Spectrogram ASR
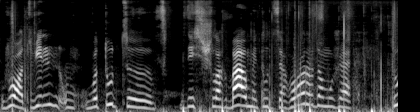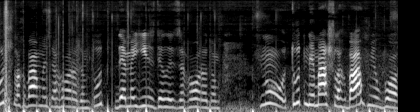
От, він от тут е, десь шлагбауми тут за городом уже. Тут шлагбауми за городом, тут, де ми їздили за городом. Ну, тут нема шлагбаумів, бо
